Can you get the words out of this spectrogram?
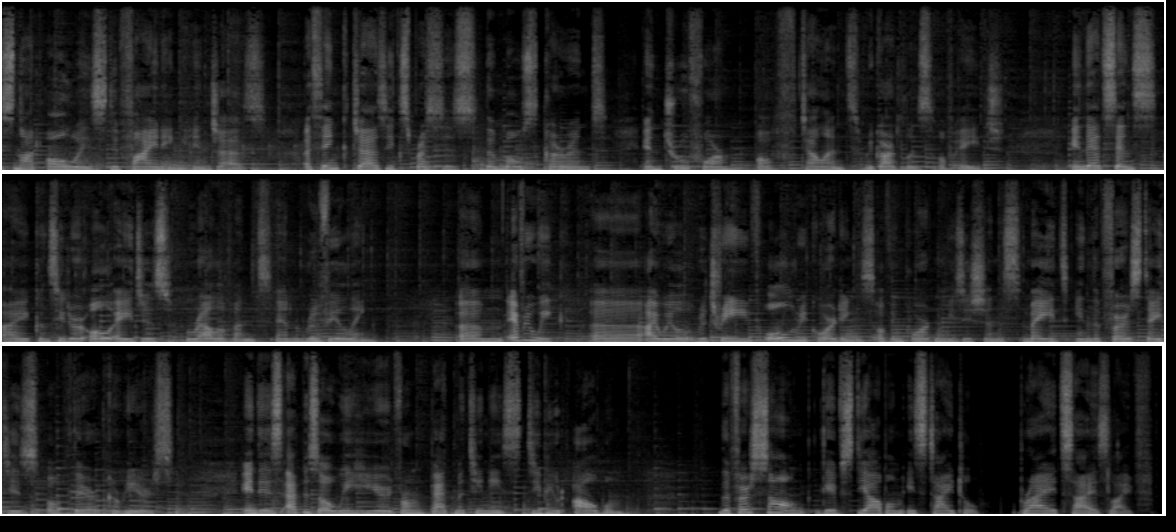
Is not always defining in jazz. I think jazz expresses the most current and true form of talent, regardless of age. In that sense, I consider all ages relevant and revealing. Um, every week, uh, I will retrieve all recordings of important musicians made in the first stages of their careers. In this episode, we hear from Pat Metheny's debut album. The first song gives the album its title, Bright Size Life.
